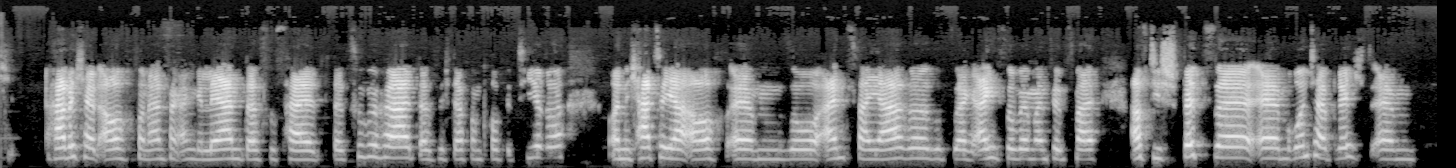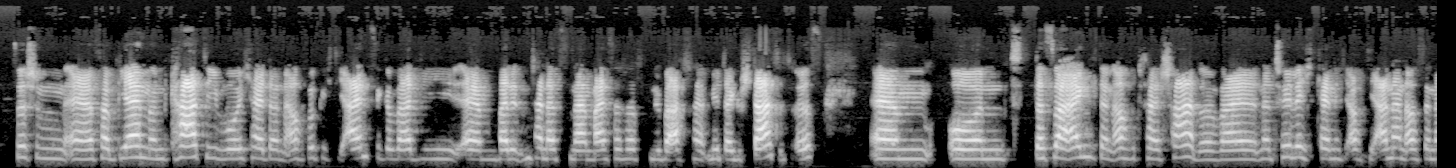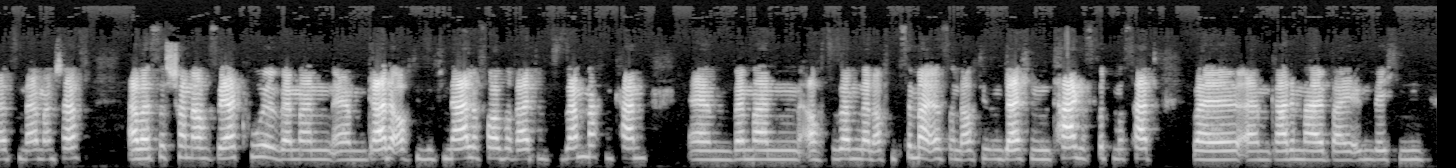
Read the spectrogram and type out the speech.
habe ich halt auch von Anfang an gelernt, dass es halt dazugehört, dass ich davon profitiere. Und ich hatte ja auch ähm, so ein, zwei Jahre sozusagen eigentlich so, wenn man es jetzt mal auf die Spitze ähm, runterbricht, ähm, zwischen äh, Fabienne und Kati, wo ich halt dann auch wirklich die Einzige war, die ähm, bei den internationalen Meisterschaften über 800 Meter gestartet ist. Ähm, und das war eigentlich dann auch total schade, weil natürlich kenne ich auch die anderen aus der Nationalmannschaft, aber es ist schon auch sehr cool, wenn man ähm, gerade auch diese finale Vorbereitung zusammen machen kann, ähm, wenn man auch zusammen dann auf dem Zimmer ist und auch diesen gleichen Tagesrhythmus hat, weil ähm, gerade mal bei irgendwelchen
